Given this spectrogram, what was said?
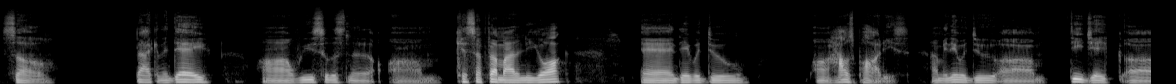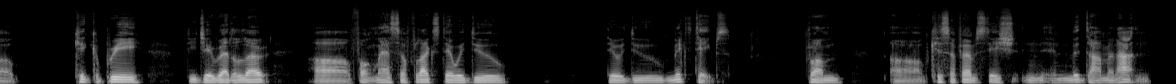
So back in the day, uh, we used to listen to um, Kiss FM out of New York, and they would do uh, house parties. I mean, they would do um, DJ uh, Kid Capri, DJ Red Alert, uh, Funkmaster Flex. They would do they would do mixtapes from um, Kiss FM station in, in Midtown Manhattan,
